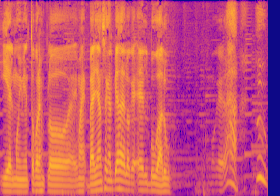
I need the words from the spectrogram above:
y el movimiento, por ejemplo, eh, váyanse en el viaje de lo que es el bugalú. Como que, ah, uh.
